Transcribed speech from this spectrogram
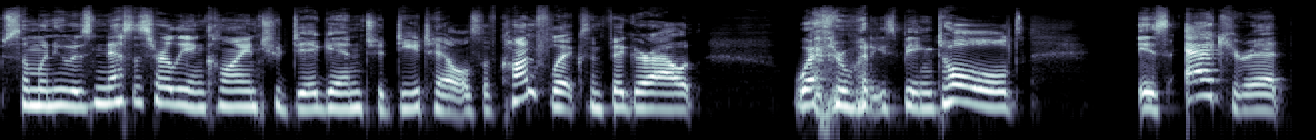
someone who is necessarily inclined to dig into details of conflicts and figure out whether what he's being told is accurate,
